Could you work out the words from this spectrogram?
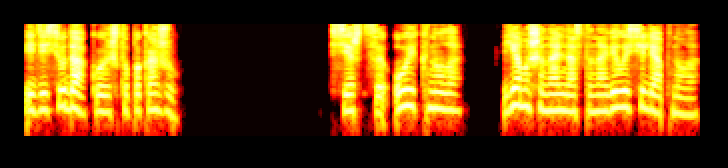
иди сюда, кое-что покажу». Сердце ойкнуло, я машинально остановилась и ляпнула.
